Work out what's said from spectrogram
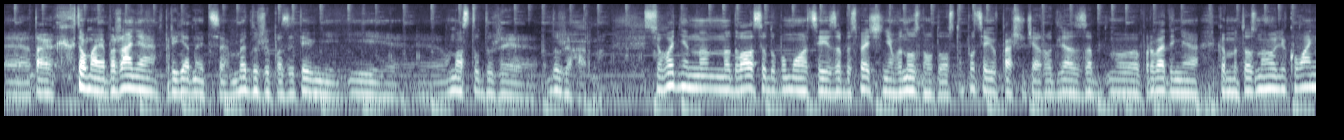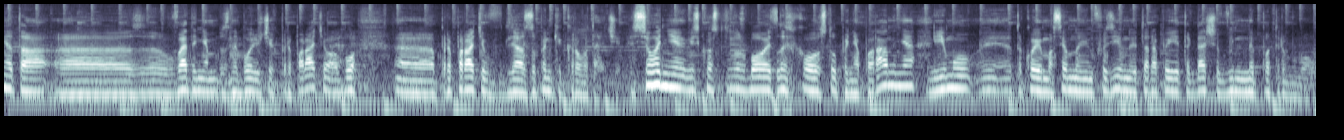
Е, Так, хто має бажання, приєднуйтеся. Ми дуже позитивні і у нас тут дуже, дуже гарно. Сьогодні надавалася допомога це і забезпечення венозного доступу. Це і в першу чергу для проведення коматозного лікування та е, введення знеболюючих препаратів або е, препаратів для зупинки кровотечі. Сьогодні військовослужбовець легкого ступеня поранення. Йому е, такої масивної інфузивної терапії і так далі він не потребував.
